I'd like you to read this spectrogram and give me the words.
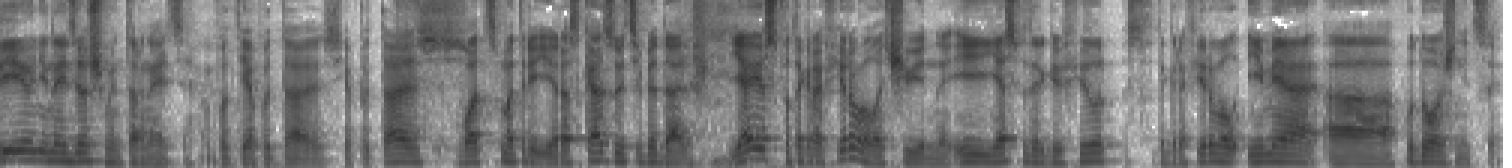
Ты ее не найдешь в интернете. Вот я пытаюсь, я пытаюсь. Вот смотри, я рассказываю тебе дальше. Я ее сфотографировал, очевидно, и я сфотографировал, сфотографировал имя а, художницы.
